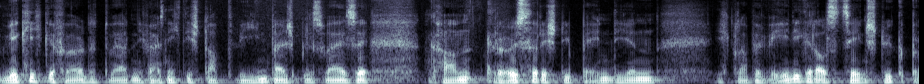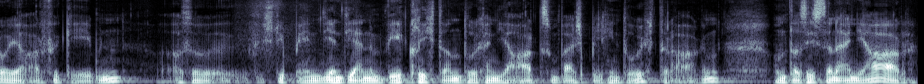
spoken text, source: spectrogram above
wirklich gefördert werden. Ich weiß nicht, die Stadt Wien beispielsweise kann größere Stipendien, ich glaube weniger als zehn Stück pro Jahr vergeben. Also Stipendien, die einem wirklich dann durch ein Jahr zum Beispiel hindurchtragen. Und das ist dann ein Jahr.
